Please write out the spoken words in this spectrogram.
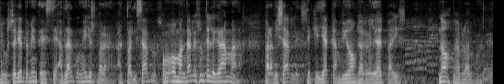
Me gustaría también este, hablar con ellos para actualizarlos o, o mandarles un telegrama para avisarles de que ya cambió la realidad del país. No, no he hablado con él.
